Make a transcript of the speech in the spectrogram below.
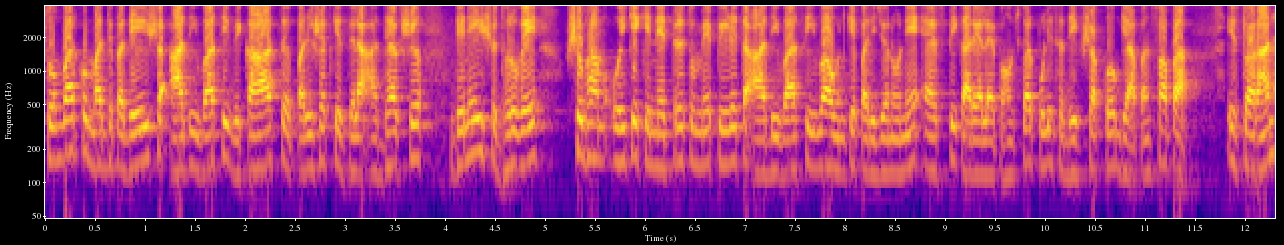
सोमवार को मध्य प्रदेश आदिवासी विकास परिषद के जिला अध्यक्ष दिनेश ध्रुवे, शुभम उइके के नेतृत्व में पीड़ित आदिवासी व उनके परिजनों ने एसपी कार्यालय पहुंचकर पुलिस अधीक्षक को ज्ञापन सौंपा। इस दौरान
